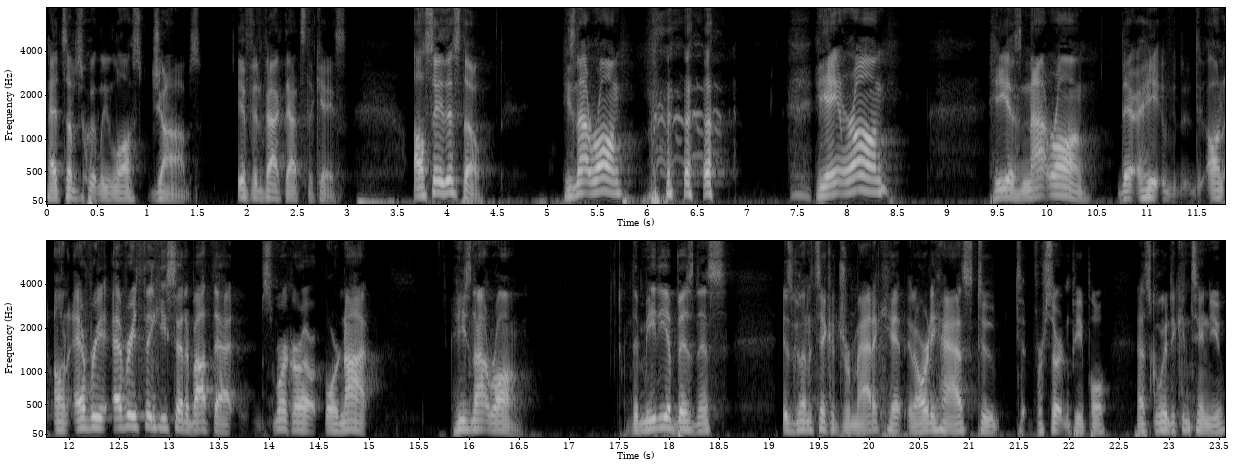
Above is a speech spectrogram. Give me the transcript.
had subsequently lost jobs if in fact that's the case. I'll say this though. He's not wrong. he ain't wrong. He is not wrong. There he on on every everything he said about that, smirk or, or not, he's not wrong. The media business is going to take a dramatic hit. It already has to, to for certain people. That's going to continue.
